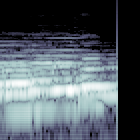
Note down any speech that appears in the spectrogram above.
Thank.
